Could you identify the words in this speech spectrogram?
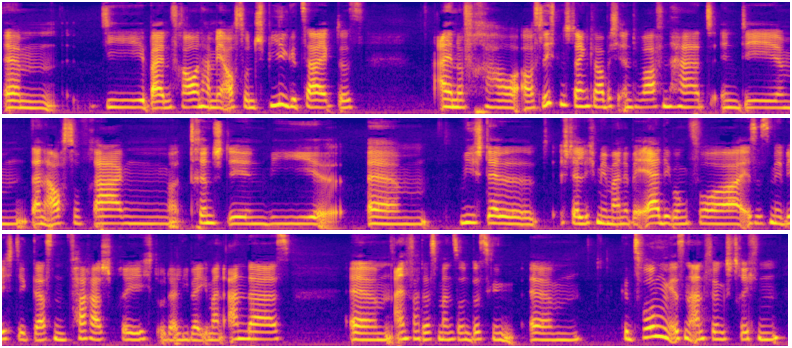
ähm, die beiden Frauen haben mir auch so ein Spiel gezeigt, das eine Frau aus Liechtenstein, glaube ich, entworfen hat, in dem dann auch so Fragen drinstehen wie ähm, wie stelle stell ich mir meine Beerdigung vor? Ist es mir wichtig, dass ein Pfarrer spricht oder lieber jemand anders? Ähm, einfach, dass man so ein bisschen ähm, gezwungen ist, in Anführungsstrichen,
